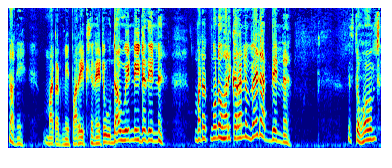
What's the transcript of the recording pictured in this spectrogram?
අනේ මටත් මේ පරීක්ෂණයට උදව්වෙන්න ඉඩ දෙන්න. මටත් මොනොහරි කරන්න වැඩක් දෙන්න. මිට. හෝම්ස්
